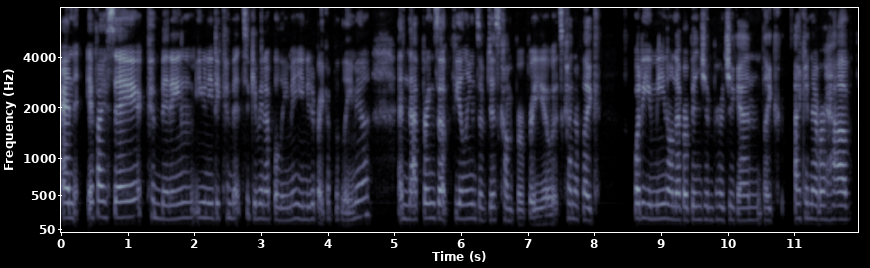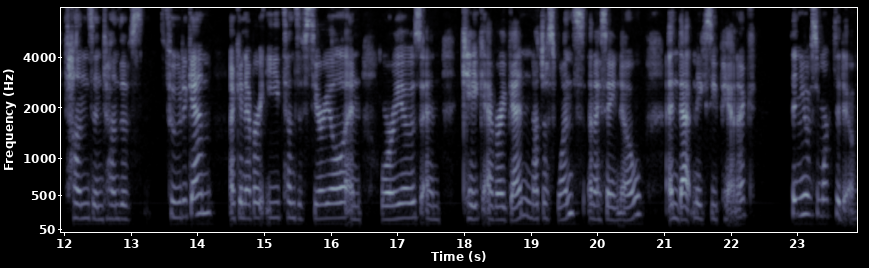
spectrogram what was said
And if I say committing, you need to commit to giving up bulimia, you need to break up bulimia, and that brings up feelings of discomfort for you. It's kind of like what do you mean I'll never binge and purge again? Like, I can never have tons and tons of food again. I can never eat tons of cereal and Oreos and cake ever again, not just once, and I say no, and that makes you panic, then you have some work to do.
